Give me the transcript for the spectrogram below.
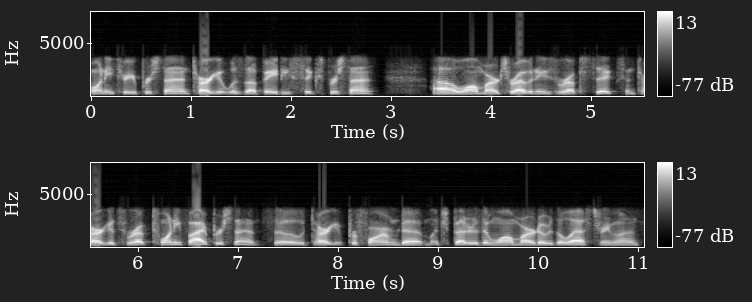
23%. Target was up 86%. Uh, Walmart's revenues were up six, and Target's were up 25%. So Target performed uh, much better than Walmart over the last three months.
